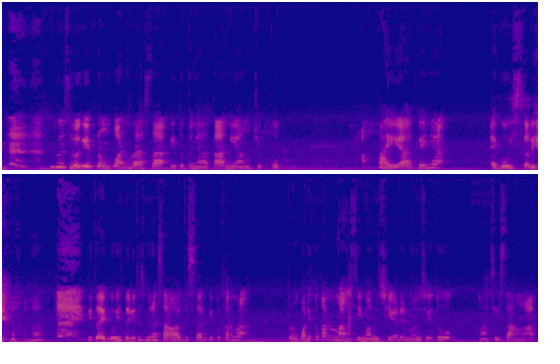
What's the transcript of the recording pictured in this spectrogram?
Gue sebagai perempuan merasa itu pernyataan yang cukup apa ya kayaknya egois kali ya itu egois dan itu sebenarnya salah besar gitu karena perempuan itu kan masih manusia dan manusia itu masih sangat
